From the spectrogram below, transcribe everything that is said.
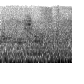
30%.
